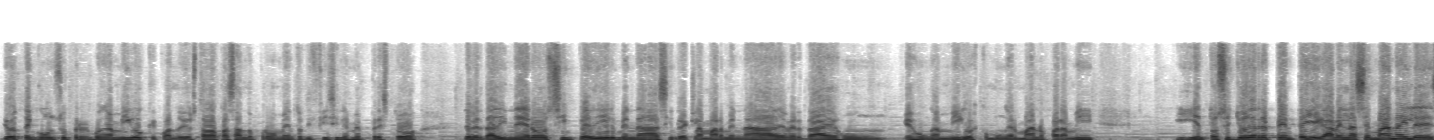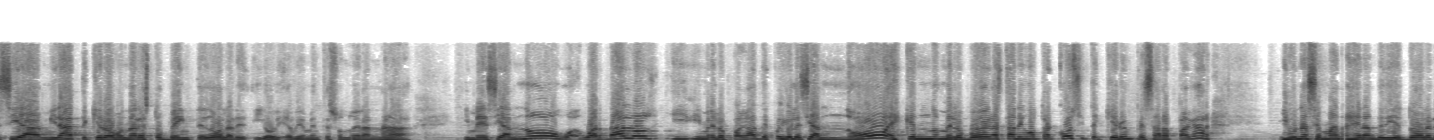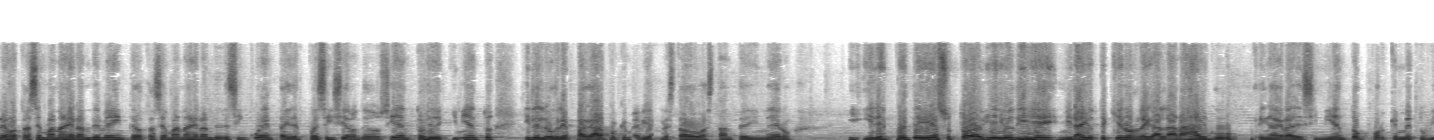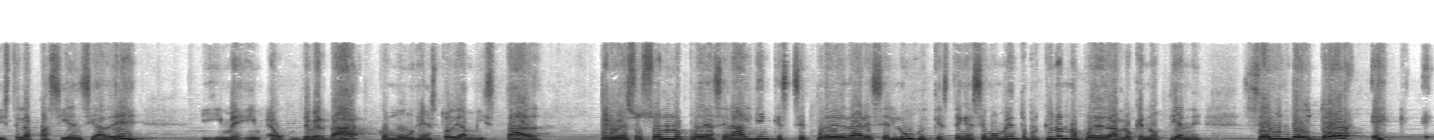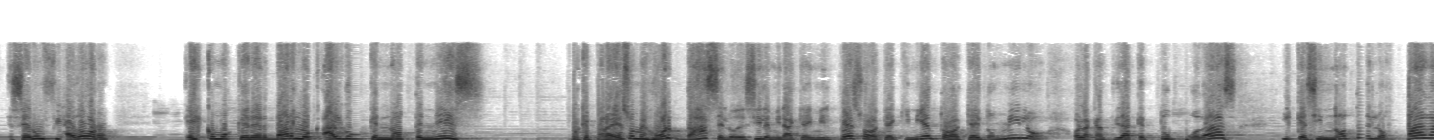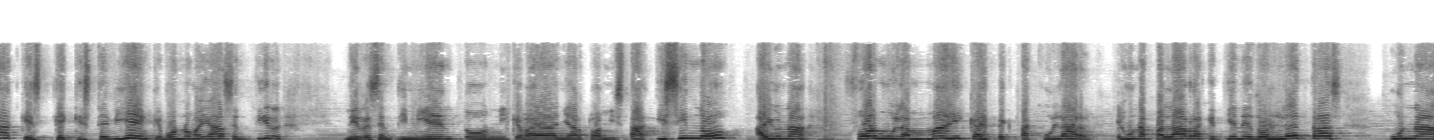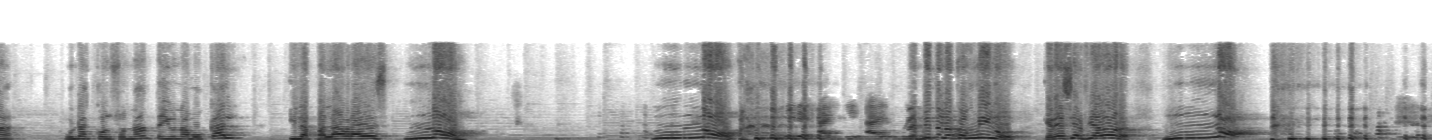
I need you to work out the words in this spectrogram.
Yo tengo un súper buen amigo que cuando yo estaba pasando por momentos difíciles me prestó de verdad dinero sin pedirme nada, sin reclamarme nada. De verdad es un, es un amigo, es como un hermano para mí. Y, entonces yo de repente llegaba en la semana y le decía, mira, te quiero abonar estos 20 dólares. Y obviamente eso no era nada. Y me decía, no, guardalos y, me los pagas después. Yo le decía, no, es que no, me los voy a gastar en otra cosa y te quiero empezar a pagar. Y unas semanas eran de 10 dólares, otras semanas eran de 20, otras semanas eran de 50 y después se hicieron de 200 y de 500 y le logré pagar porque me había prestado bastante dinero. Y, después de eso todavía yo dije, mira, yo te quiero regalar algo en agradecimiento porque me tuviste la paciencia de, y, me, de verdad como un gesto de amistad. Pero eso solo lo puede hacer alguien que se puede dar ese lujo y que esté en ese momento, porque uno no puede dar lo que no tiene. Ser un deudor es ser un fiador es como querer dar algo que no tenés. Porque para eso mejor dáselo, decirle, mira, que hay mil pesos, aquí hay 500, aquí hay dos mil, o, la cantidad que tú puedas, y que si no te los paga, que, que, esté bien, que vos no vayas a sentir ni resentimiento, ni que vaya a dañar tu amistad. Y si no, hay una fórmula mágica espectacular. Es una palabra que tiene dos letras, una, una consonante y una vocal, y la palabra es no. No. Mire, aquí hay Repítelo conmigo. ¿Querés ser fiador? No.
